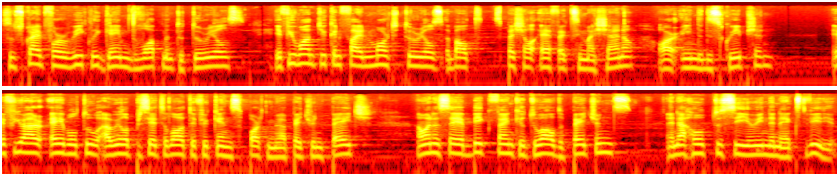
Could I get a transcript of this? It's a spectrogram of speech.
subscribe for weekly game development tutorials. If you want you can find more tutorials about special effects in my channel or in the description. If you are able to, I will appreciate a lot if you can support me on my Patreon page. I want to say a big thank you to all the patrons and I hope to see you in the next video.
